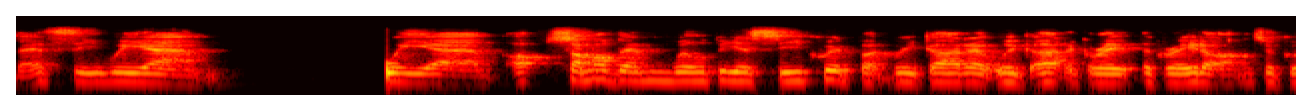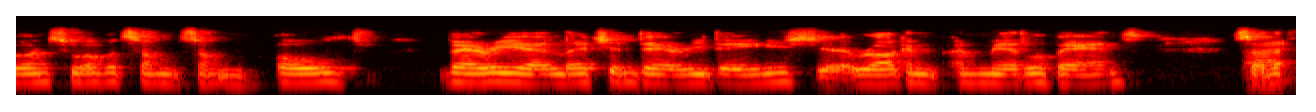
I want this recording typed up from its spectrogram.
let's see. We um, we uh, some of them will be a secret, but we got a we got a great the great honor to go and tour with some some old very uh, legendary Danish uh, rock and, and, metal bands. So right.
